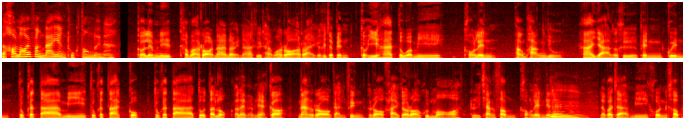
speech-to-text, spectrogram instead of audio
แล้วเขาเล่าให้ฟังได้อย่างถูกต้องเลยนะ ก็เล่มนี้ถามว่ารอนานหน่อยนะ คือถามว่ารออะไรก็คือจะเป็นเก้าอี้ห้าตัวมีของเล่นพังๆอยู่ 5 อย่างก็คือเพนกวินตุ๊กตาหมีตุ๊กตากบ ตุ๊กตาตัวตลกอะไรแบบนี้ก็นั่งรอกัน ซึ่งรอใครก็รอคุณหมอหรือช่างซ่อมของเล่นนี่แหละแล้วก็จะมีคนเข้าไป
